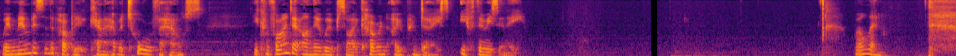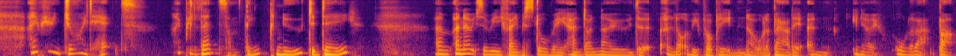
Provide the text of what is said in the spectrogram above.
where members of the public can have a tour of the house. You can find out on their website current open days if there is any. Well, then, I hope you enjoyed it I hope you learnt something new today. Um, I know it's a really famous story, and I know that a lot of you probably know all about it and, you know, all of that. But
